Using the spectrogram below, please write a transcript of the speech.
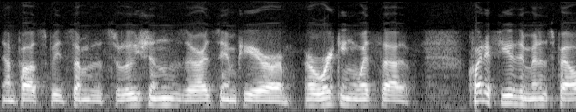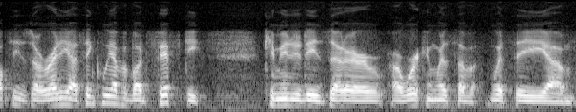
and possibly some of the solutions. Our RCMP are, are working with uh, quite a few of the municipalities already. I think we have about 50 communities that are, are working with the, with the um,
